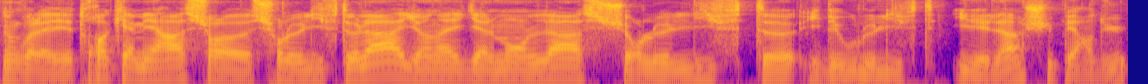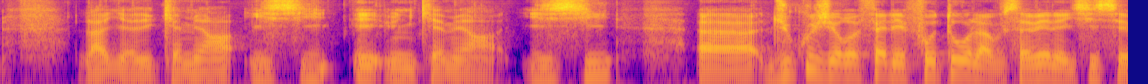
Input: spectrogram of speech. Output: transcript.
Donc voilà, il y a trois caméras sur, sur le lift là, il y en a également là sur le lift, il est où le lift? Il est là, je suis perdu. Là il y a des caméras ici et une caméra ici. Du coup j'ai refait les photos là, vous savez là ici c'est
